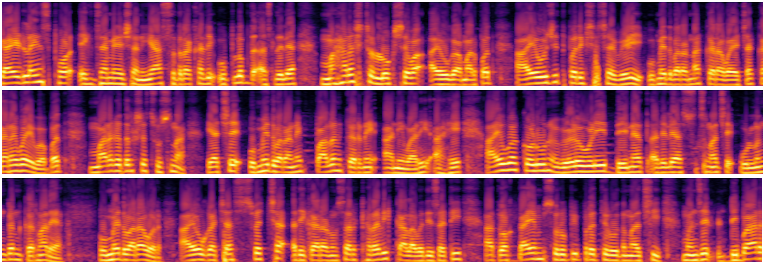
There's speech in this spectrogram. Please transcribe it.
गाईडलाईन्स फॉर एक्झामिनेशन या सदराखाली उपलब्ध असलेल्या महाराष्ट्र लोकसेवा आयोगामार्फत आयोजित परीक्षेच्या वेळी उमेदवारांना करावयाच्या कारवाईबाबत मार्गदर्शक सूचना याचे उमेदवाराने पालन करणे अनिवार्य आहे. आयोगाकडून वेळोवेळी देण्यात आलेल्या सूचनाचे उल्लंघन करणाऱ्या उमेदवारावर आयोगाच्या स्वेच्छा अधिकारानुसार ठराविक कालावधीसाठी अथवा कायमस्वरूपी प्रतिरोधनाची म्हणजे डिबार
